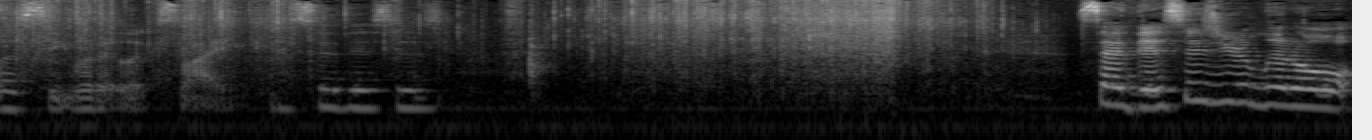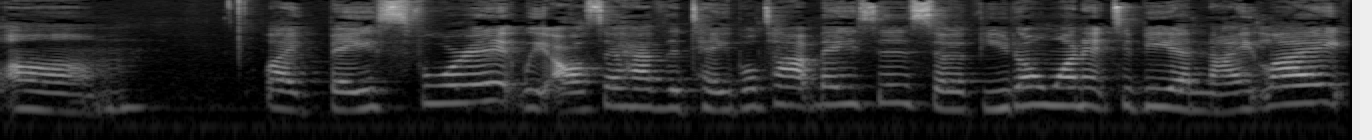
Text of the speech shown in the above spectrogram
let's see what it looks like. So this is, so this is your little, um, like base for it. We also have the tabletop bases. So if you don't want it to be a night light,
